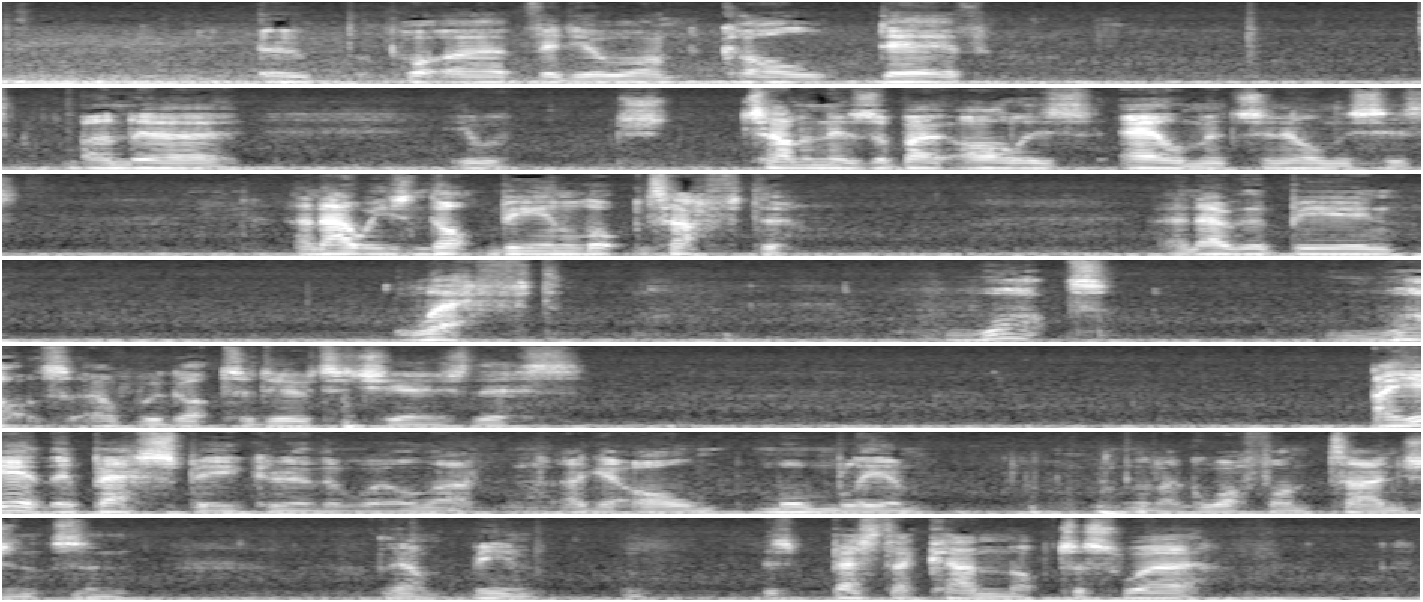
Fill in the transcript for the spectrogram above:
who put a video on called Dave. And uh, he was telling us about all his ailments and illnesses and how he's not being looked after and now they're being left. What what have we got to do to change this? I hate the best speaker in the world. I, I get all mumbly and, and I go off on tangents and you know, being as best I can not to swear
